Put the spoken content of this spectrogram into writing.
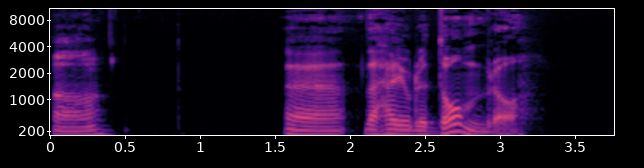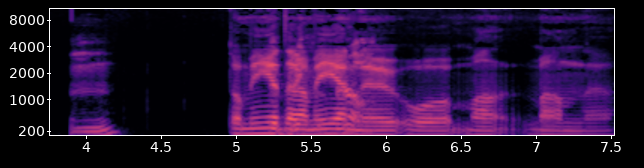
ja. Eh, det här gjorde de bra. Mm. De är där de är bra. nu och man, man eh,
